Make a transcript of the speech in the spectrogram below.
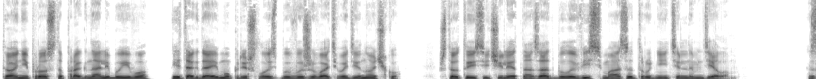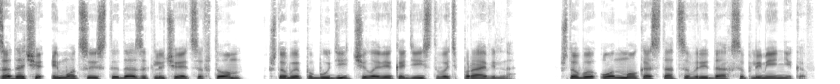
то они просто прогнали бы его, и тогда ему пришлось бы выживать в одиночку, что тысячи лет назад было весьма затруднительным делом. Задача эмоции стыда заключается в том, чтобы побудить человека действовать правильно, чтобы он мог остаться в рядах соплеменников.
